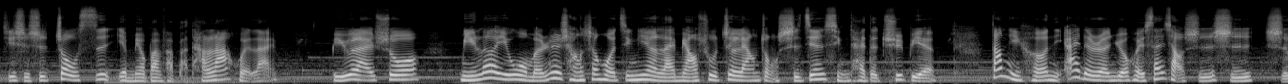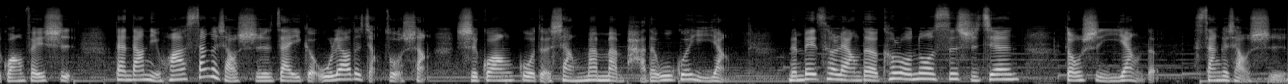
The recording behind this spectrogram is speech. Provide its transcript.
即使是宙斯也没有办法把它拉回来。比喻来说，米勒以我们日常生活经验来描述这两种时间形态的区别。当你和你爱的人约会三小时时，时光飞逝；但当你花三个小时在一个无聊的讲座上，时光过得像慢慢爬的乌龟一样。能被测量的科罗诺斯时间都是一样的，三个小时。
